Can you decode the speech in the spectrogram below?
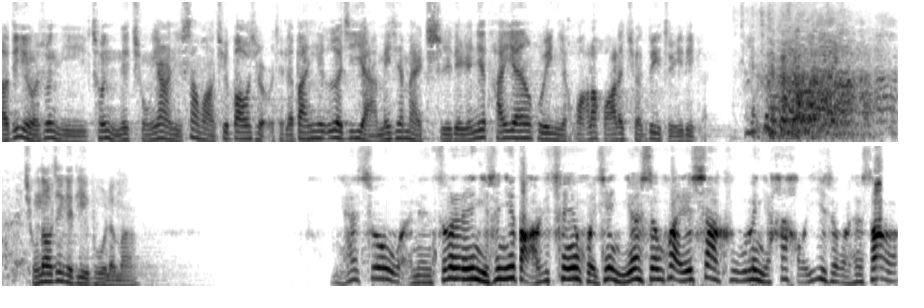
老弟，我说你瞅你那穷样，你上网去包宿去了，半夜饿急眼没钱买吃的，人家弹烟灰，你哗啦哗啦全兑嘴里了，穷到这个地步了吗？你还说我呢？所有人，你说你打个穿越火线，你要生坏人吓哭了，你还好意思往上上啊？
